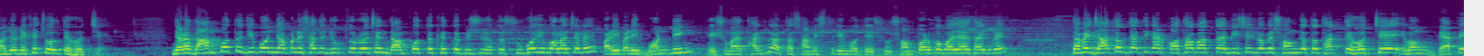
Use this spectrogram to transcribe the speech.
নজর রেখে চলতে হচ্ছে। যারা দাম্পত্য জীবনযাপনের সাথে যুক্ত রয়েছেন, দাম্পত্য ক্ষেত্রে বিশেষত শুভই বলা চলে। পারিবারিক বন্ডিং এই সময় থাকবে, অর্থাৎ স্বামী স্ত্রীর মধ্যে সুসম্পর্ক বজায় থাকবে। তবে জাতক জাতিকার কথাবার্তায় বিশেষভাবে সংযত থাকতে হচ্ছে এবং ব্যাপে,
